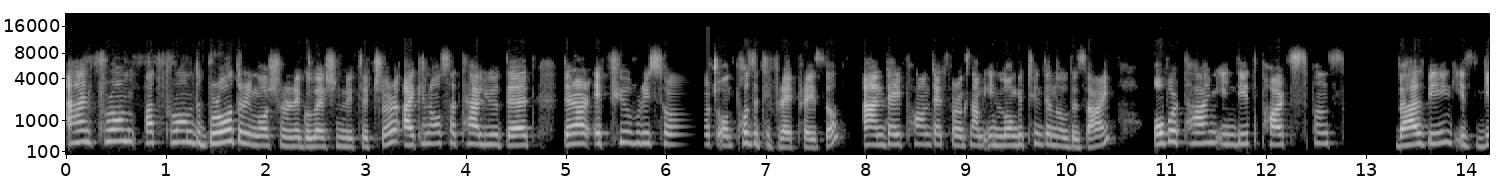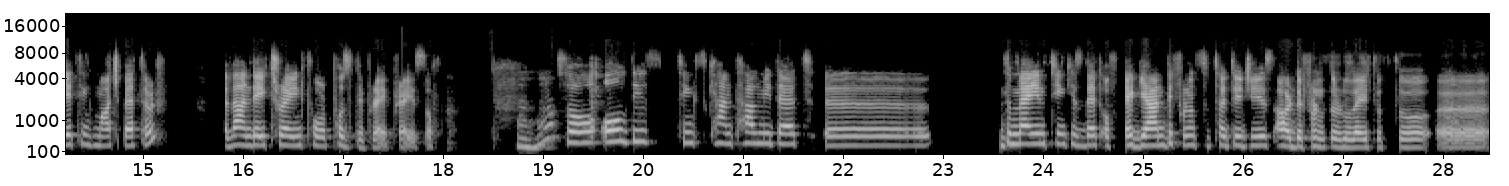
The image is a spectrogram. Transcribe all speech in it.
And from, but from the broader emotional regulation literature, I can also tell you that there are a few research on positive reappraisal. And they found that, for example, in longitudinal design, over time, indeed, participants' well-being is getting much better when they train for positive reappraisal. Mm-hmm. So all these things can tell me that uh, the main thing is that of again different strategies are differently related to uh,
